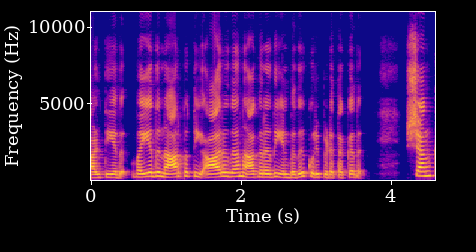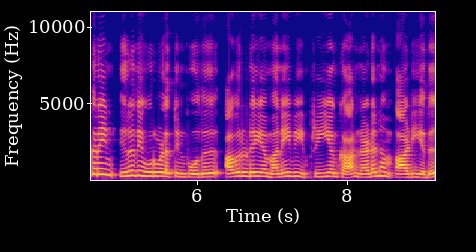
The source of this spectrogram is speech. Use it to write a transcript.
ஆழ்த்தியது. வயது நாற்பத்தி ஆறு தான் ஆகிறது என்பது குறிப்பிடத்தக்கது. ஷங்கரின் இறுதி ஊர்வலத்தின் போது அவருடைய மனைவி பிரியங்கா நடனம் ஆடியது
